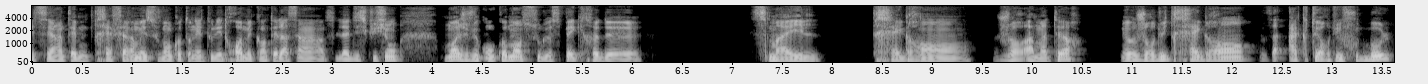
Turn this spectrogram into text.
C'est un thème très fermé souvent quand on est tous les trois, mais quand tu es là, c'est de la discussion. Moi, je veux qu'on commence sous le spectre de Smile, très grand genre amateur, mais aujourd'hui très grand acteur du football,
